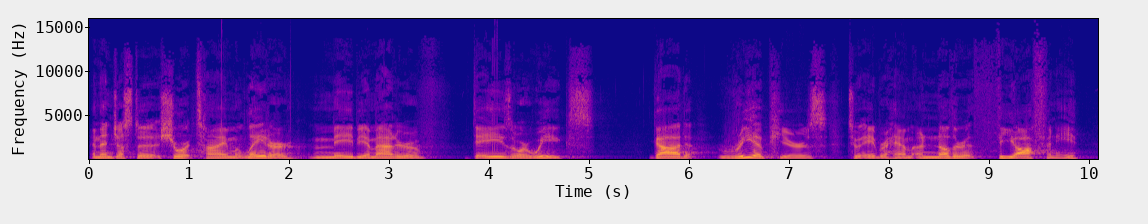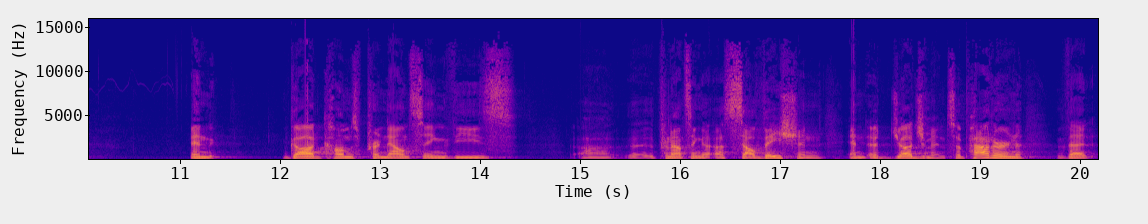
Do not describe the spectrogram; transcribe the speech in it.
And then just a short time later, maybe a matter of days or weeks, God reappears to Abraham, another theophany and God comes pronouncing these, uh, pronouncing a, a salvation and a judgment, a pattern that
